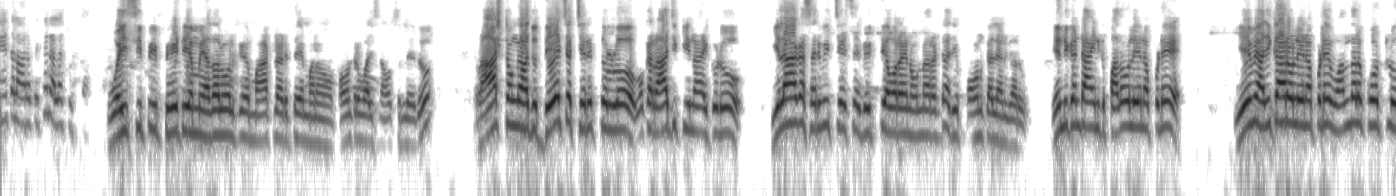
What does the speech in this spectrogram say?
నేతలు ఆరోపిస్తారు అలా చూస్తారు. వైసీపీ పేటిఎం ఎదలవలకి మాట్లాడితే మనం కౌంటర్ ఇవ్వాల్సిన అవసరం లేదు. రాష్ట్రం కాదు దేశ చరిత్రలో ఒక రాజకీయ నాయకుడు ఇలాగ సర్వీస్ చేసే వ్యక్తి ఎవరైనా ఉన్నారంటే అది పవన్ కళ్యాణ్ గారు. ఎందుకంటే ఆయనకి పదవి లేనప్పుడే ఏమి అధికారం లేనప్పుడే వందల కోట్లు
